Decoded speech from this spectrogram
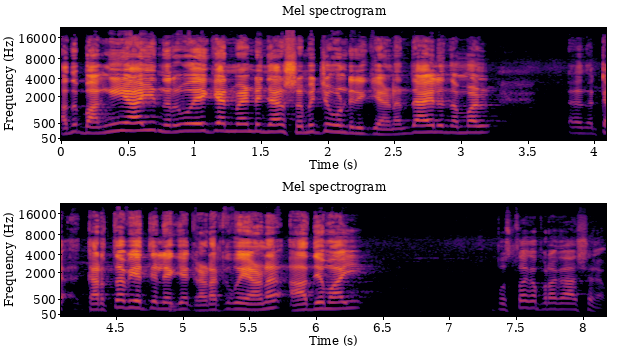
അത് ഭംഗിയായി നിർവഹിക്കാൻ വേണ്ടി ഞാൻ ശ്രമിച്ചുകൊണ്ടിരിക്കുകയാണ്. എന്തായാലും നമ്മൾ കർത്തവ്യത്തിലേക്ക് കടക്കുകയാണ്. ആദ്യമായി പുസ്തക പ്രകാശനം.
